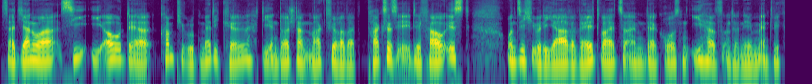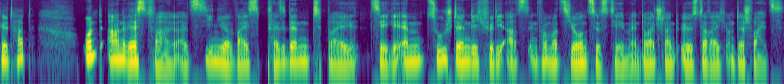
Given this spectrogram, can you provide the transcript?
seit Januar CEO der CompuGroup Medical, die in Deutschland Marktführer bei Praxis EDV ist und sich über die Jahre weltweit zu einem der großen E-Health-Unternehmen entwickelt hat. Und Arne Westphal als Senior Vice President bei CGM zuständig für die Arztinformationssysteme in Deutschland, Österreich und der Schweiz.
